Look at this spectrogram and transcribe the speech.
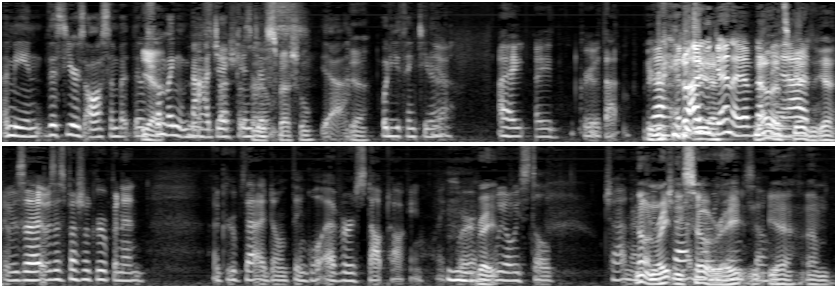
I mean, this year's awesome, but there's Yeah. something magic special. and just special. Yeah. Yeah. What do you think, Tina? Yeah, I, I agree with that. Yeah, I I, Yeah. again, I have No, nothing that's to add. good, yeah. It was a it was a special group and an, a group that I don't think will ever stop talking. Like we're Right. we always still chat No, and rightly so, and right? so- Yeah, um,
